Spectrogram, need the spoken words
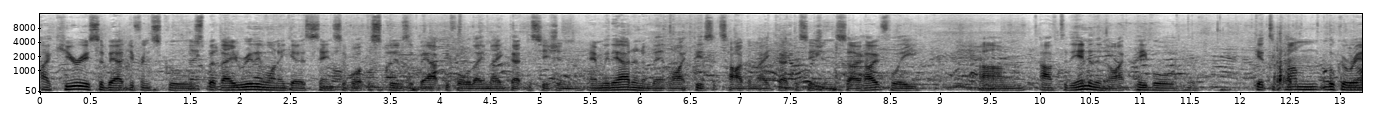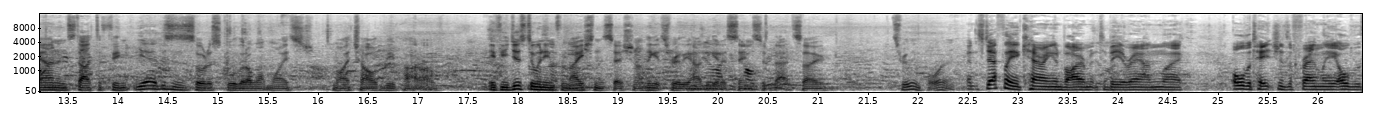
are curious about different schools, but they really want to get a sense of what the school's about before they make that decision. And without an event like this, it's hard to make that decision. So hopefully, um, after the end of the night, people get to come look around and start to think, yeah, this is the sort of school that I want my my child to be a part of. If you just do an information session, I think it's really hard to get a sense of that. So it's really important. And it's definitely a caring environment to be around. Like, all the teachers are friendly, all the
